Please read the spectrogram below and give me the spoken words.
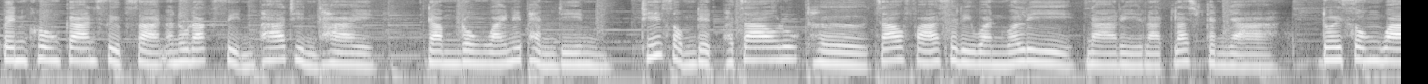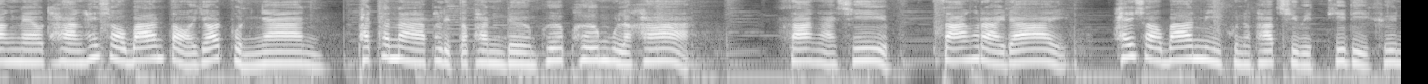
เป็นโครงการสืบสารอนุรักษ์ศิลป์ผ้าถิ่นไทย ดำรงไว้ในแผ่นดิน ที่สมเด็จพระเจ้าลูกเธอ เจ้าฟ้าสิริวัณวลี นารีรัตนราชกัญญา โดยทรงวางแนวทางให้ชาวบ้านต่อยอดผลงาน พัฒนาผลิตภัณฑ์เดิมเพื่อเพิ่มมูลค่า สร้างอาชีพ สร้างรายได้ ให้ชาวบ้านมีคุณภาพชีวิตที่ดีขึ้น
